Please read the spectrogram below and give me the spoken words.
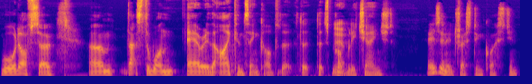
ward off. So um, that's the one area that I can think of that, that that's Yeah. probably changed. Here's an interesting question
